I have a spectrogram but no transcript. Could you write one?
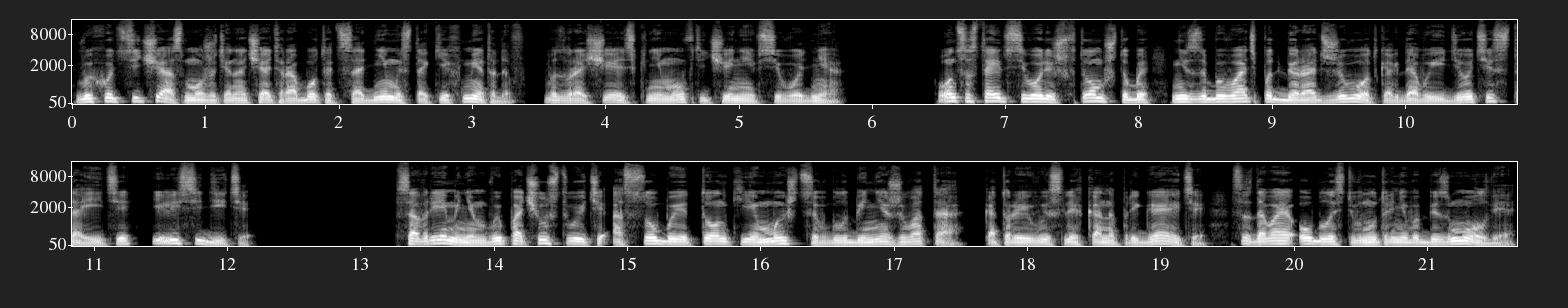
Вы хоть сейчас можете начать работать с одним из таких методов, возвращаясь к нему в течение всего дня. Он состоит всего лишь в том, чтобы не забывать подбирать живот, когда вы идете, стоите или сидите. Со временем вы почувствуете особые тонкие мышцы в глубине живота, которые вы слегка напрягаете, создавая область внутреннего безмолвия,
